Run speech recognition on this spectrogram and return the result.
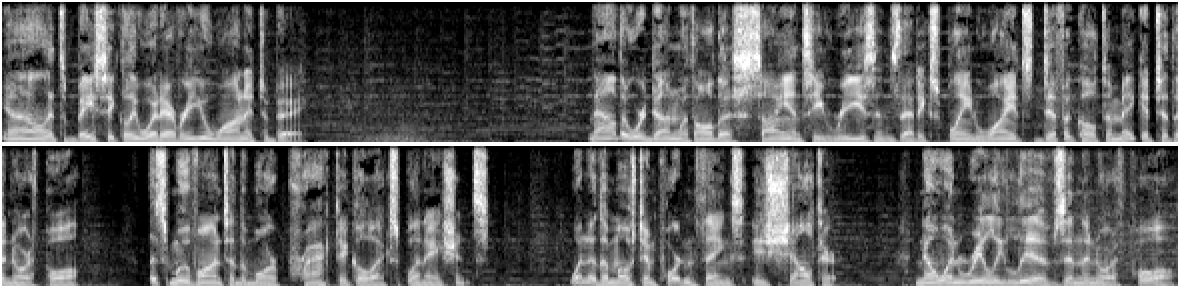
well, it's basically whatever you want it to be. Now that we're done with all the sciency reasons that explain why it's difficult to make it to the North Pole, let's move on to the more practical explanations. One of the most important things is shelter. No one really lives in the North Pole.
